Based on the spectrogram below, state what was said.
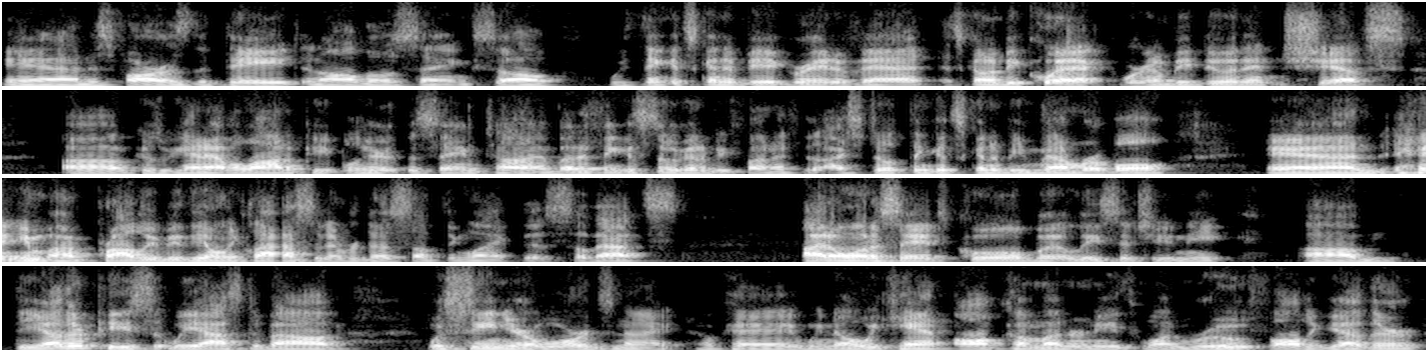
And as far as the date and all those things. So we think it's going to be a great event. It's going to be quick. We're going to be doing it in shifts because uh, we can't have a lot of people here at the same time. But I think it's still going to be fun. I, th- I still think it's going to be memorable and, and you might probably be the only class that ever does something like this. So that's, I don't want to say it's cool, but at least it's unique. Um, the other piece that we asked about was senior awards night. Okay, we know we can't all come underneath one roof all together.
